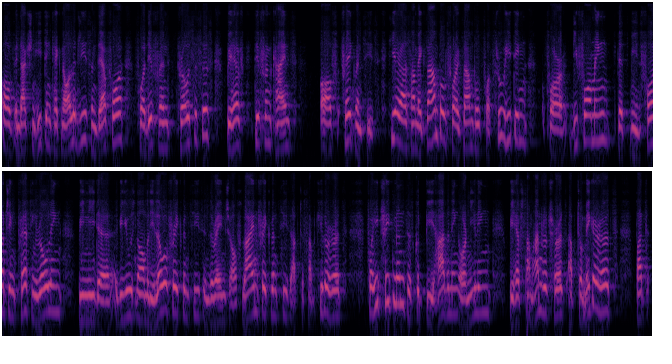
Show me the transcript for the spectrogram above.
of induction heating technologies and therefore for different processes we have different kinds of frequencies. Here are some examples, for example, for through heating, for deforming, that means forging, pressing, rolling. We, need a, we use normally lower frequencies in the range of line frequencies up to some kilohertz. For heat treatment, this could be hardening or annealing. We have some hundred hertz up to megahertz, but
